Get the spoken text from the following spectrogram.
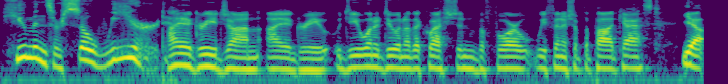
humans are so weird. I agree, John. I agree. Do you want to do another question before we finish up the podcast? Yeah,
